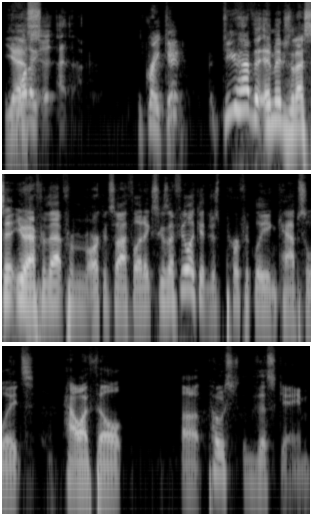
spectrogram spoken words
Yes. What a, uh, uh, great game. Do you have the image that I sent you after that from Arkansas Athletics? Because I feel like it just perfectly encapsulates how I felt uh, post this game.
